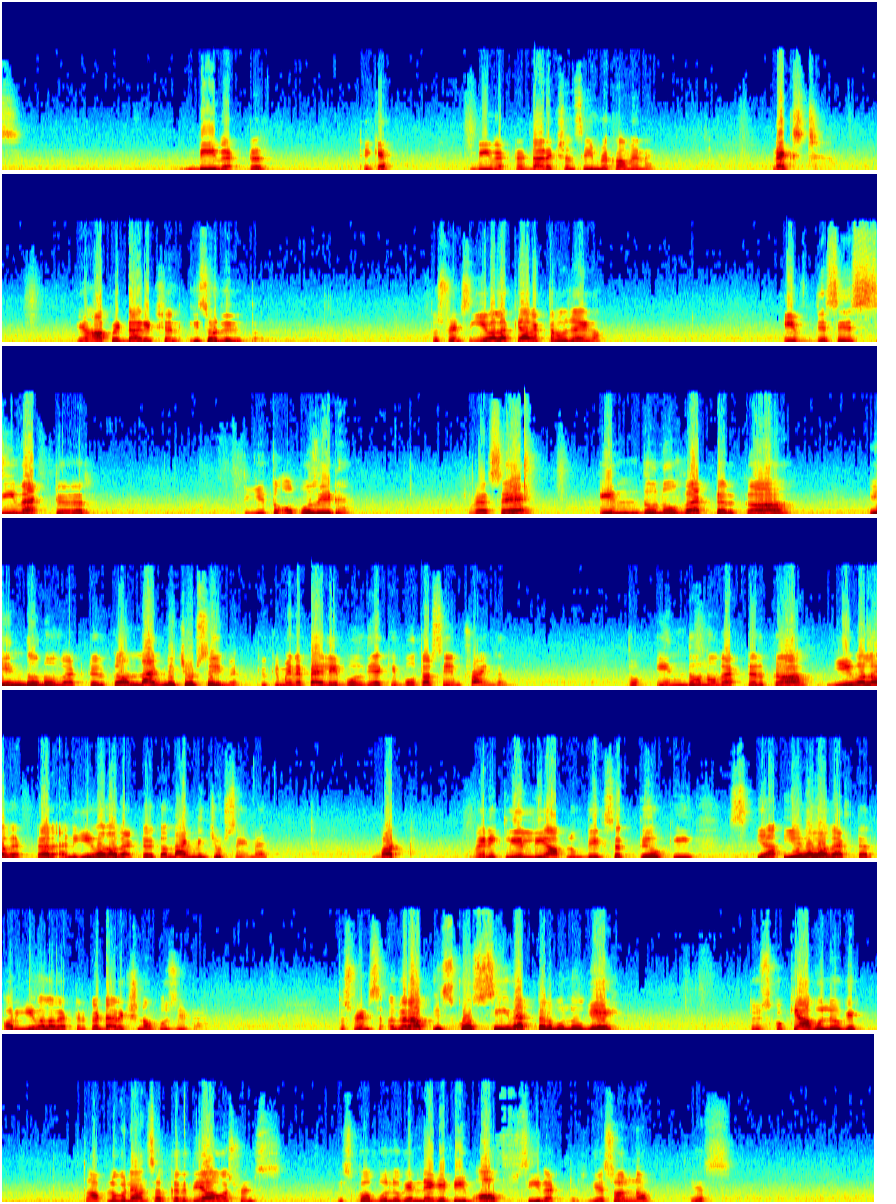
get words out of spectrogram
B vector ठीक है? बी वेक्टर डायरेक्शन सेम रखा मैंने। नेक्स्ट यहाँ पे डायरेक्शन इस और दे देता हूँ। तो स्टूडेंट्स ये वाला क्या वेक्टर हो जाएगा? If this is C vector तो ये तो ऑपोजिट है। वैसे, इन दोनों वेक्टर का इन दोनों वेक्टर का मैग्नीट्यूड सेम है। क्योंकि मैंने पहले ही बोल दिया कि बोथ आर सेम ट्राइंगल तो इन दोनों वेक्टर का, ये वाला वेक्टर एंड ये वाला वेक्टर का मैग्नीट्यूड सेम है। बट वेरी क्लियरली आप लोग देख सकते हो कि या ये वाला वेक्टर और ये वाला वेक्टर का डायरेक्शन ऑपोजिट है। तो स्टूडेंट्स अगर आप इसको सी वेक्टर बोलोगे तो इसको क्या बोलोगे? तो आप लोगों ने आंसर कर दिया होगा स्टूडेंट्स इसको आप बोलोगे negative of C vector yes और नो यस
